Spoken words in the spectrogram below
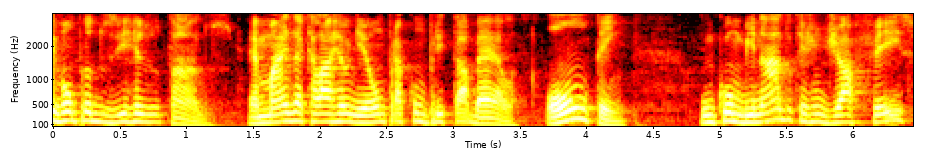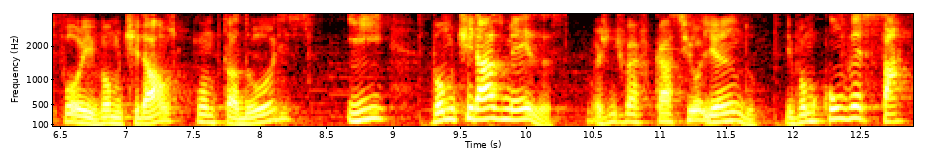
que vão produzir resultados. É mais aquela reunião para cumprir tabela. Ontem, um combinado que a gente já fez foi: vamos tirar os computadores e Vamos tirar as mesas, a gente vai ficar se olhando e vamos conversar.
